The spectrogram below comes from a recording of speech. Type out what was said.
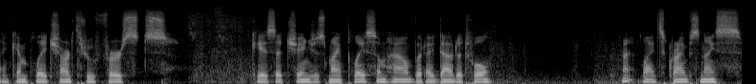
I can play Charge Through first, in case that changes my play somehow, but I doubt it will. Right, Light Scribe's nice.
